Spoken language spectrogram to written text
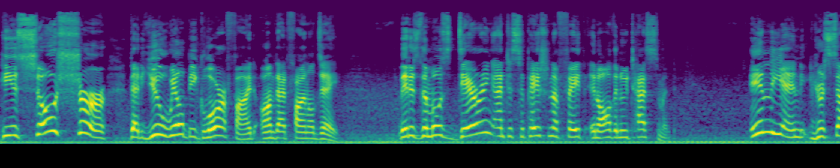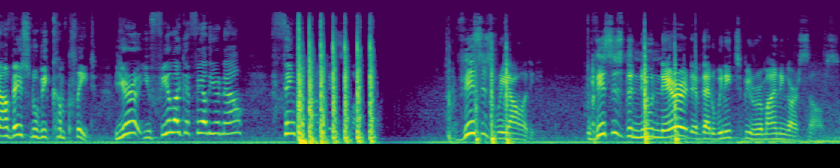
He is so sure that you will be glorified on that final day. It is the most daring anticipation of faith in all the New Testament. In the end, your salvation will be complete. You're, you feel like a failure now? Think about this. This is reality. This is the new narrative that we need to be reminding ourselves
